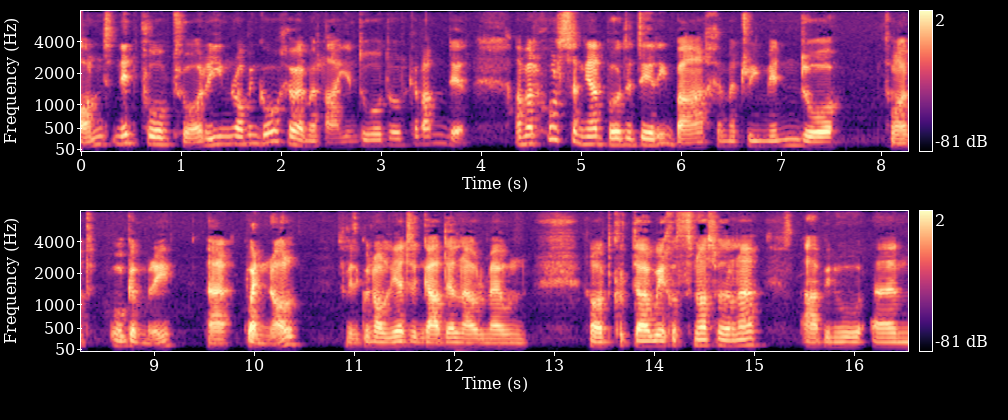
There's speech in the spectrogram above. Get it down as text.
Ond nid pob tro'r un Robin Goch yw e, mae rhai yn dod o'r cyfandir. A mae'r holl syniad bod y deryn bach yn medru mynd o, chymod, o Gymru, uh, gwennol, so fydd y gwenoliad yn gadael nawr mewn chymod, cwta wech wythnos fel yna, a byd nhw yn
